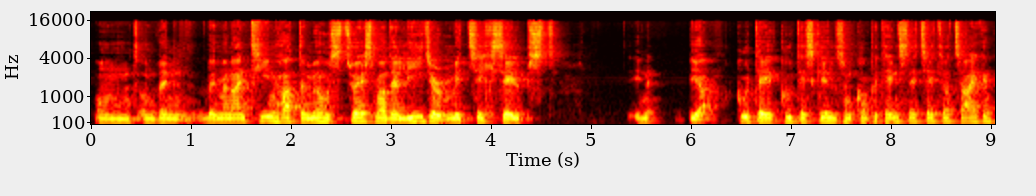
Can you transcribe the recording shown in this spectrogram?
und und wenn, wenn man ein Team hat, dann muss zuerst mal der Leader mit sich selbst in, ja, gute, gute Skills und Kompetenzen etc. zeigen,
